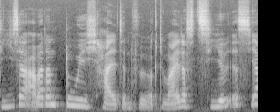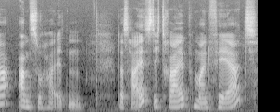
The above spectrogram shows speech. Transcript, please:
dieser aber dann durchhaltend wirkt, weil das Ziel ist ja anzuhalten. Das heißt, ich treibe mein Pferd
